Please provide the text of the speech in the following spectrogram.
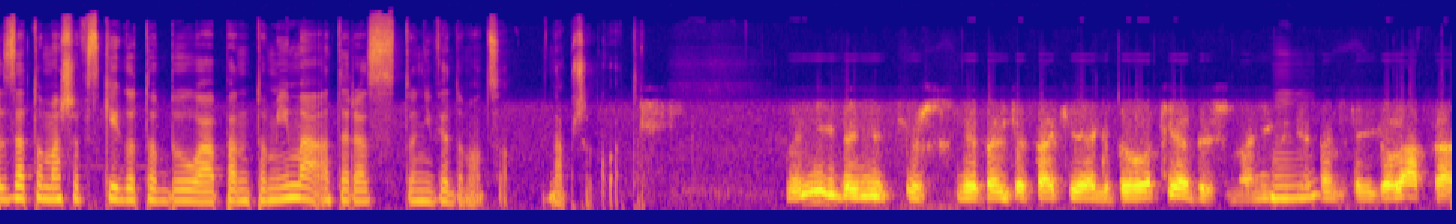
za Tomaszewskiego to była pantomima, a teraz to nie wiadomo co, na przykład. No nigdy nic już nie będzie takie, jak było kiedyś. No nigdy mm. nie będzie takiego lata,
